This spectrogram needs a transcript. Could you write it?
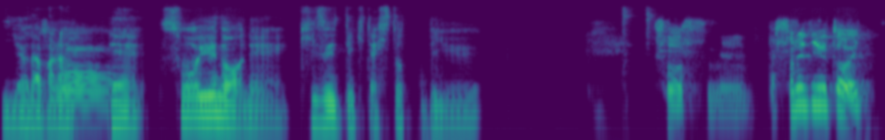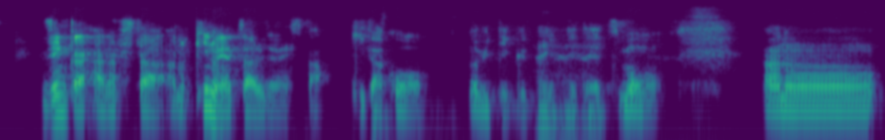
いや、だからそのね、そういうのをね、気づいてきた人っていう。そうですね。それで言うと、前回話したあの木のやつあるじゃないですか。木がこう伸びていくって言ってたやつも、あのー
